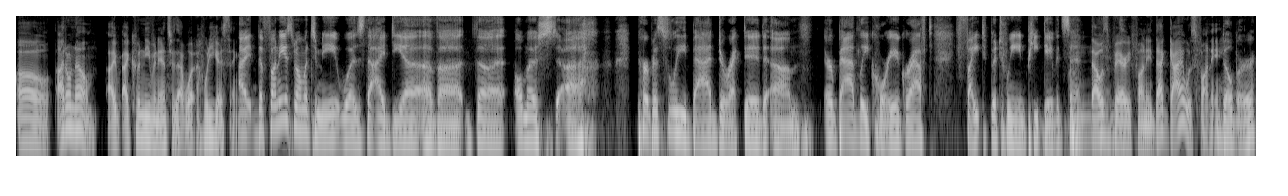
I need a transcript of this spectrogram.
Oh, I don't know. I, I couldn't even answer that. What what do you guys think? I, the funniest moment to me was the idea of uh, the almost uh, purposefully bad directed um, or badly choreographed fight between Pete Davidson. that was very funny. That guy was funny. Bill Burr.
